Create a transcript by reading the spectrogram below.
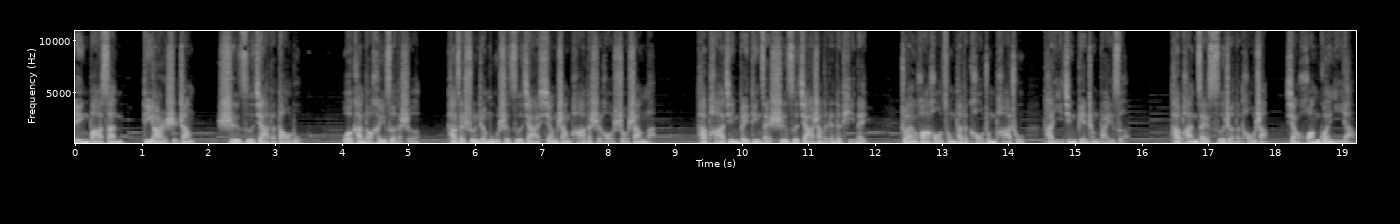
零八三第二十章十字架的道路。我看到黑色的蛇，它在顺着木十字架向上爬的时候受伤了。它爬进被钉在十字架上的人的体内，转化后从他的口中爬出，它已经变成白色。它盘在死者的头上，像皇冠一样。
